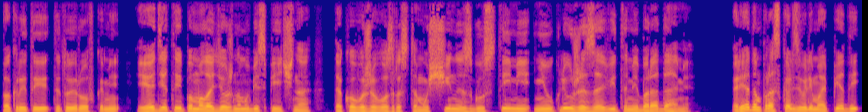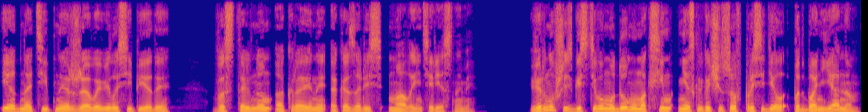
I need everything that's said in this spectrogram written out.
покрытые татуировками, и одетые по-молодежному беспечно, такого же возраста мужчины с густыми, неуклюже завитыми бородами. Рядом проскальзывали мопеды и однотипные ржавые велосипеды. В остальном окраины оказались малоинтересными. Вернувшись к гостевому дому, Максим несколько часов просидел под баньяном,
